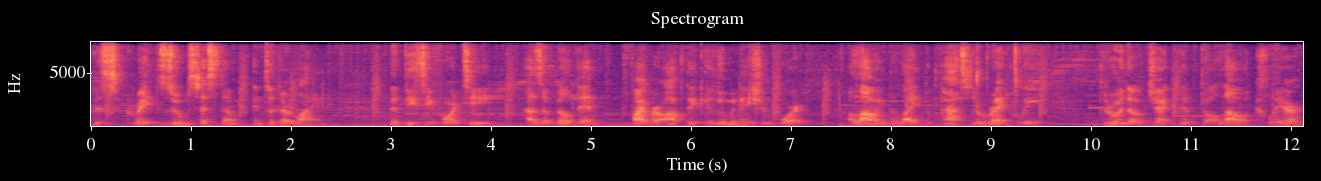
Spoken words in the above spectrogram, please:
this great zoom system into their line. The DZ4T has a built-in fiber optic illumination port allowing the light to pass directly through the objective to allow a clear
